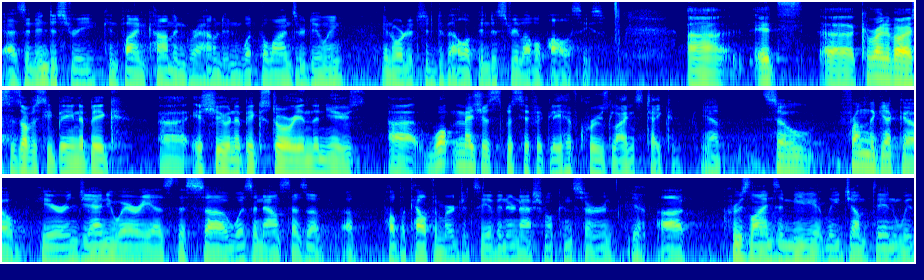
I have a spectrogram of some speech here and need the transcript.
as an industry, can find common ground in what the lines are doing in order to develop industry level policies. Uh, it's uh, coronavirus has obviously been a big uh, issue and a big story in the news. Uh, what measures specifically have cruise lines taken? Yeah, so from the get go here in January, as this uh, was announced as a, a, public health emergency of international concern, yeah. uh, cruise lines immediately jumped in with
